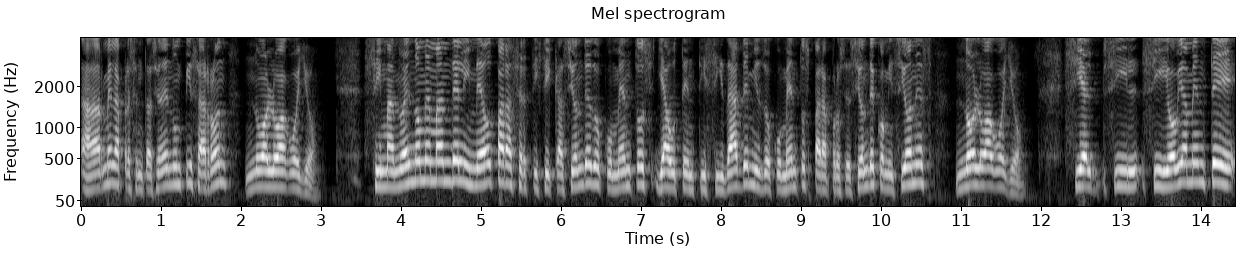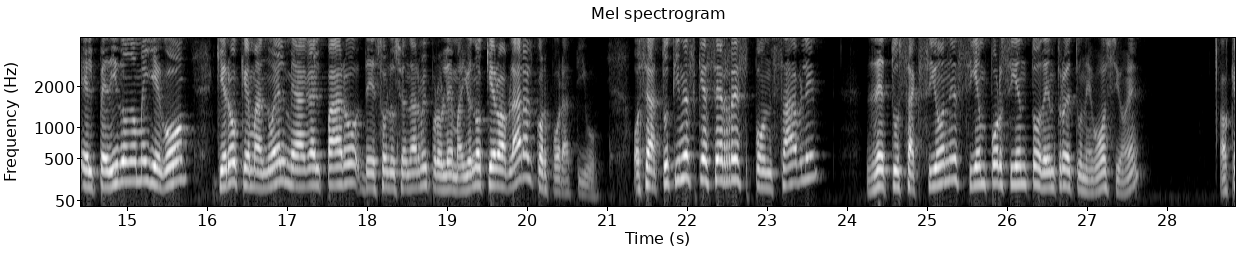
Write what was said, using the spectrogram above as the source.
a darme la presentación en un pizarrón, no lo hago yo. Si Manuel no me manda el email para certificación de documentos y autenticidad de mis documentos para procesión de comisiones, no lo hago yo. Si, el, si, si obviamente el pedido no me llegó, quiero que Manuel me haga el paro de solucionarme el problema. Yo no quiero hablar al corporativo. O sea, tú tienes que ser responsable de tus acciones 100% dentro de tu negocio, ¿eh? ¿Ok?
